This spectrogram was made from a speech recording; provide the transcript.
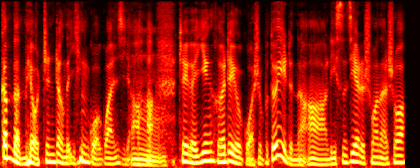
根本没有真正的因果关系啊。嗯这个因和这个果是不对着呢啊！李斯接着说呢，说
